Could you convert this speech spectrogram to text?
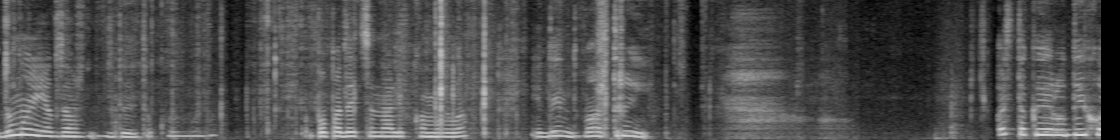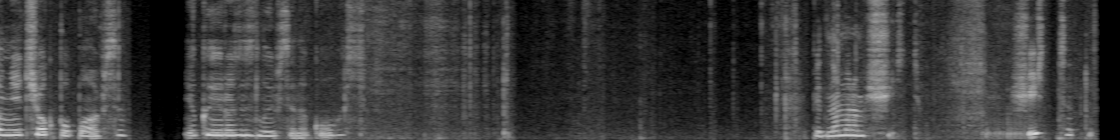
Думаю, як завжди такою буде. Попадеться наліпка мила. Один, два, три. Ось такий рудий хомячок попався, який розізлився на когось. Під номером 6. 6 це тут.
